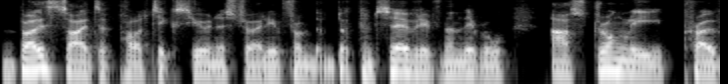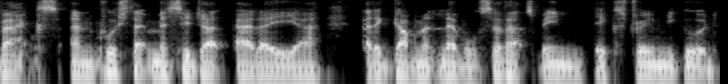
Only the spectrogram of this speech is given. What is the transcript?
both sides of politics here in Australia, from the, the conservative and the liberal, are strongly pro-vax and push that message at, at a uh, at a government level. So that's been extremely good.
